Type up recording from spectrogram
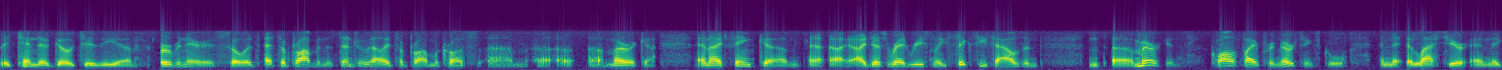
they tend to go to the uh, urban areas. So it, that's a problem in the Central Valley. It's a problem across um, uh, America. And I think um, I, I just read recently 60,000 uh, Americans qualified for nursing school and they, last year, and they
